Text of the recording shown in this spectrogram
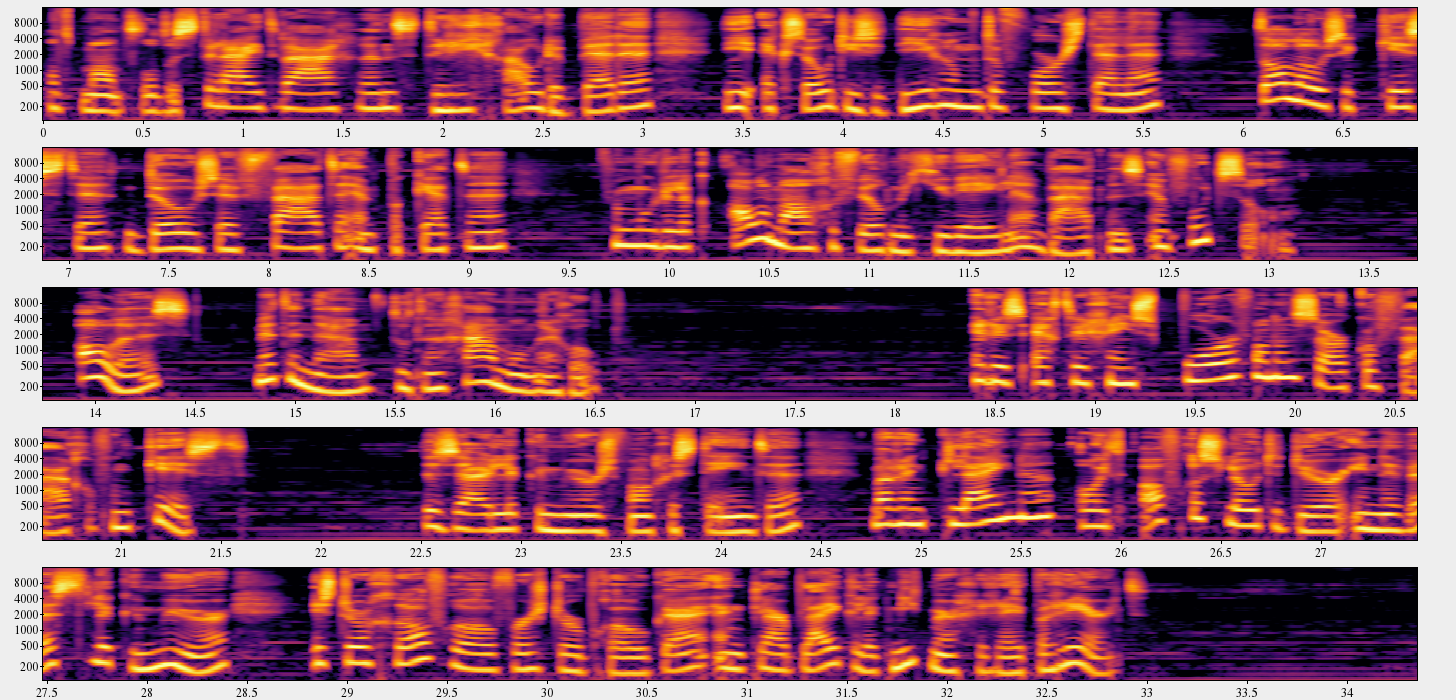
ontmantelde strijdwagens, drie gouden bedden die exotische dieren moeten voorstellen, talloze kisten, dozen, vaten en pakketten, vermoedelijk allemaal gevuld met juwelen, wapens en voedsel. Alles met de naam Tutankhamon erop. Er is echter geen spoor van een sarcofaag of een kist. De zuidelijke muur is van gesteente, maar een kleine, ooit afgesloten deur in de westelijke muur is door grafrovers doorbroken en klaarblijkelijk niet meer gerepareerd.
